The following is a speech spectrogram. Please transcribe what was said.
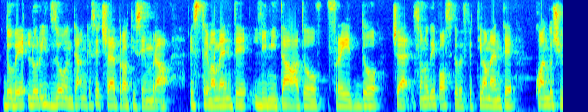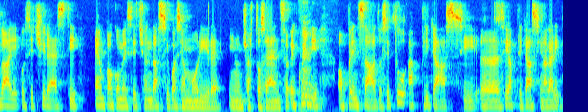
dove l'orizzonte, anche se c'è, però ti sembra estremamente limitato, freddo, cioè sono dei posti dove effettivamente quando ci vai o se ci resti è un po' come se ci andassi quasi a morire in un certo senso e quindi mm. ho pensato se tu applicassi, eh, se applicassi magari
